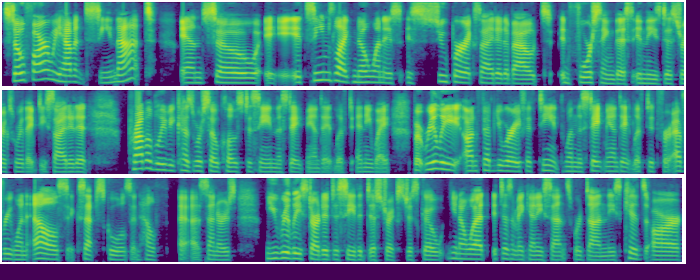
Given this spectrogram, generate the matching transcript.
So far, we haven't seen that. And so it, it, seems like no one is is super excited about enforcing this in these districts where they've decided it. Probably because we're so close to seeing the state mandate lift anyway. But really, on February 15th, when the state mandate lifted for everyone else except schools and health uh, centers, you really started to see the districts just go, you know what? It doesn't make any sense. We're done. These kids are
